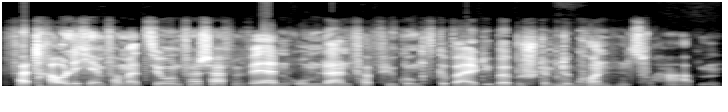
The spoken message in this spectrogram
vertrauliche Informationen verschaffen werden, um dann Verfügungsgewalt über bestimmte Mhm. Konten zu haben.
